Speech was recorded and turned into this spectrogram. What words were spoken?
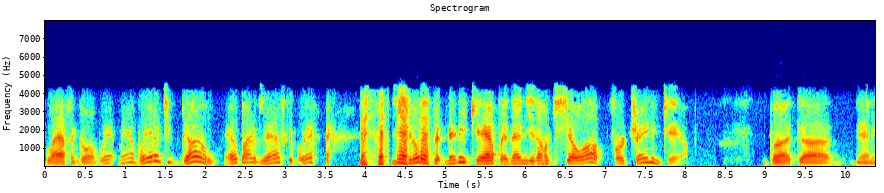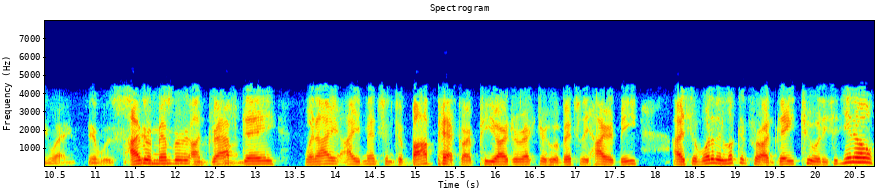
laughing, going, where, "Man, where did you go?" Everybody was asking, "Where?" you showed up at mini camp and then you don't show up for training camp. But uh anyway, it was. I it remember was on draft fun. day when I I mentioned to Bob Peck, our PR director, who eventually hired me. I said, "What are they looking for on day two? And he said, "You know,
